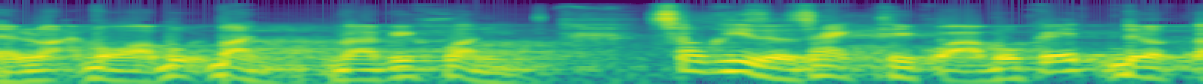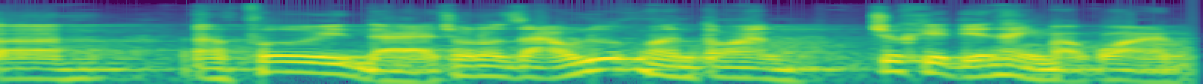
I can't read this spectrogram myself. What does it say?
để loại bỏ bụi bẩn và vi khuẩn. Sau khi rửa sạch thì quả bồ kết được à, à, phơi để cho nó ráo nước hoàn toàn trước khi tiến hành bảo quản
